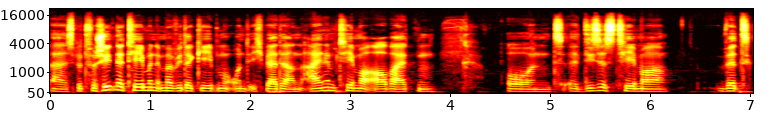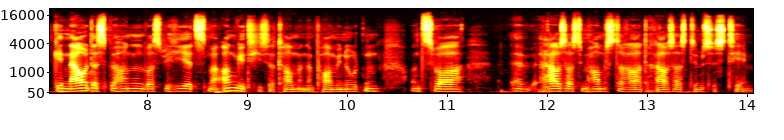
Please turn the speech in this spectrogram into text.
Äh, es wird verschiedene Themen immer wieder geben und ich werde an einem Thema arbeiten und äh, dieses Thema wird genau das behandeln, was wir hier jetzt mal angeteasert haben in ein paar Minuten, und zwar raus aus dem Hamsterrad, raus aus dem System.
